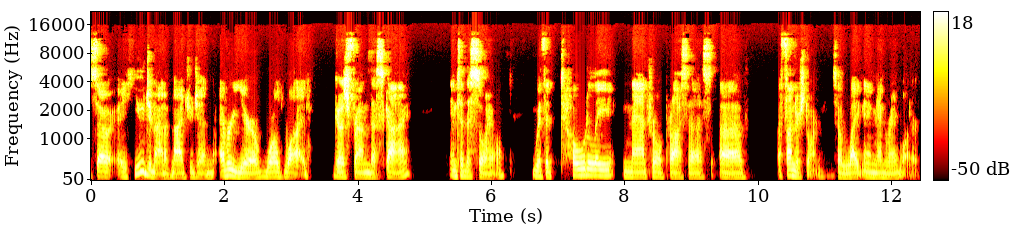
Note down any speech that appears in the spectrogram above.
So a huge amount of nitrogen every year worldwide goes from the sky into the soil with a totally natural process of a thunderstorm, so lightning and rainwater.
